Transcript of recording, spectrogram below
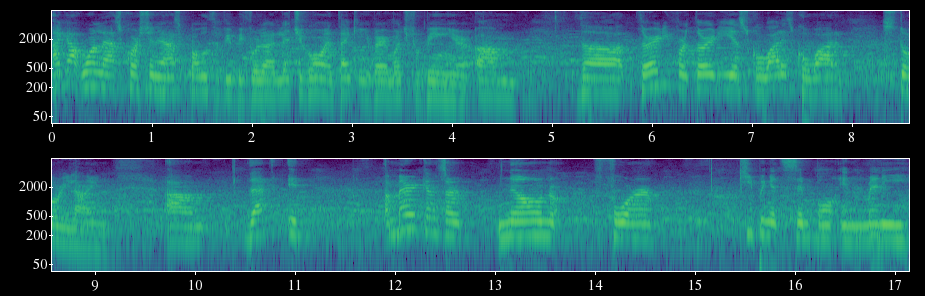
I got one last question to ask both of you before I let you go, and thanking you very much for being here. Um, the 30 for 30 Escobar Escobar storyline. Um, that it Americans are known for keeping it simple in many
